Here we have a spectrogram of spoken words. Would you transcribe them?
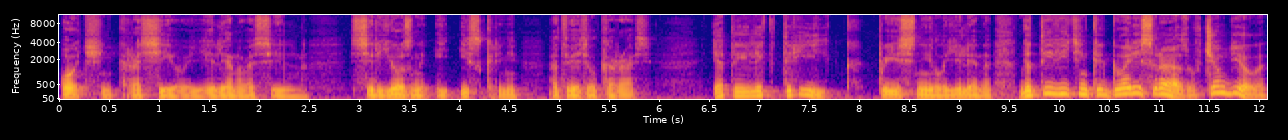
Очень красивая, Елена Васильевна, серьезно и искренне ответил Карась. Это электрик, пояснила Елена. Да ты, Витенька, говори сразу, в чем дело?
